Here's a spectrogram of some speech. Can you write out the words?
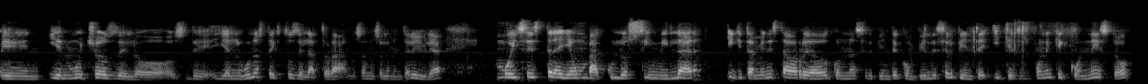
y en muchos de los, de, y en algunos textos de la Torah, no solamente la Biblia, Moisés traía un báculo similar y que también estaba rodeado con una serpiente con piel de serpiente y que se supone que con esto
